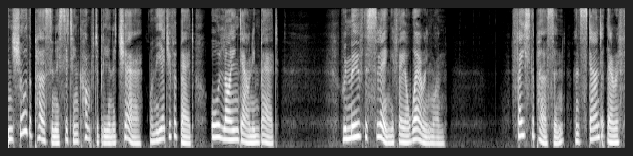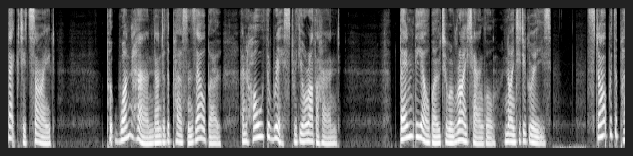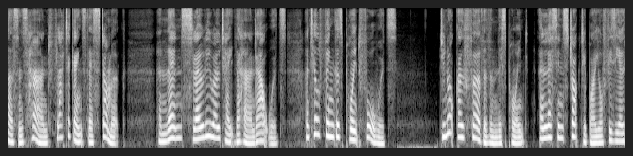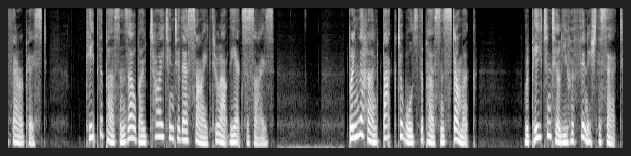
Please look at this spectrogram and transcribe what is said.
Ensure the person is sitting comfortably in a chair, on the edge of a bed, or lying down in bed. Remove the sling if they are wearing one. Face the person and stand at their affected side. Put one hand under the person's elbow and hold the wrist with your other hand. Bend the elbow to a right angle, 90 degrees. Start with the person's hand flat against their stomach and then slowly rotate the hand outwards until fingers point forwards. Do not go further than this point unless instructed by your physiotherapist. Keep the person's elbow tight into their side throughout the exercise. Bring the hand back towards the person's stomach. Repeat until you have finished the set.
